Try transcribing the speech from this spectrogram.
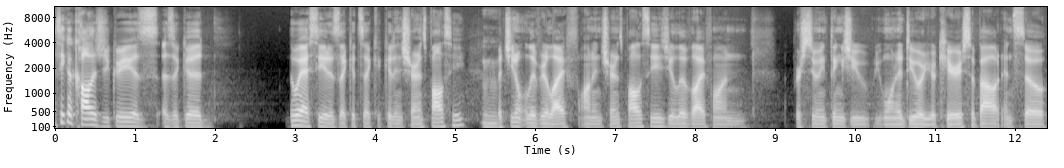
I think a college degree is is a good. The way I see it is like it's like a good insurance policy, mm-hmm. but you don't live your life on insurance policies. You live life on pursuing things you, you want to do or you're curious about, and so,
